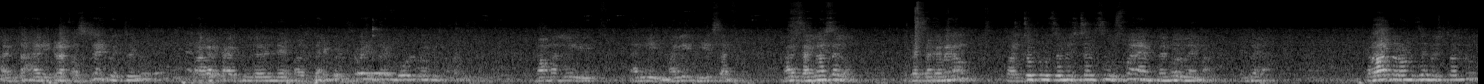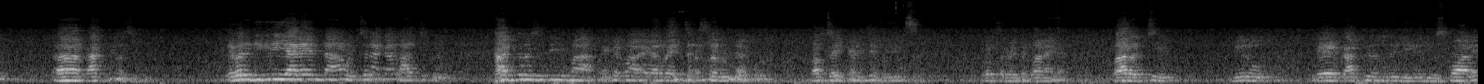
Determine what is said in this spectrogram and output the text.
ఆయన ఆయన ఇక్కడ ఫస్ట్ ర్యాంక్ వచ్చాడు. పగల కాకుండా నేను ఫస్ట్ ర్యాంక్ వచ్చాడు గోల్డ్ మెడల్ మమ్మల్ని అన్ని మళ్ళీ తీసాను అది సగం సగం ఒక సగమేమో ఫస్ట్ టూ సెమిస్టర్స్ ఉస్మానియా యాప్ మెంబర్లు ఏమా తర్వాత రెండు సెమిస్టర్లు కాకతీయ యూనివర్సిటీ ఎవరు డిగ్రీ ఇవ్వాలి అంటే వచ్చినాక లాస్ట్కు కాకతీయ యూనివర్సిటీ మా వెంకటరామయ్య గారు వైస్ ఛాన్సలర్ ఉండేప్పుడు ఫస్ట్ ఇక్కడి నుంచి ఫిజిక్స్ ప్రొఫెసర్ వెంకటరామయ్య గారు. వారు వచ్చి మీరు ఏ కాకతీయ యూనివర్సిటీ డిగ్రీ తీసుకోవాలి?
